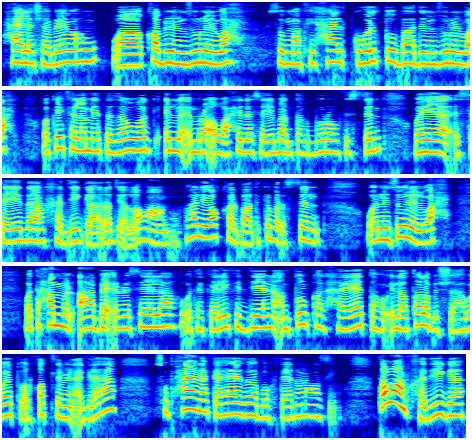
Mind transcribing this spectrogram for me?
حال شبابه وقبل نزول الوحي ثم في حال كهولته بعد نزول الوحي وكيف لم يتزوج إلا امرأة واحدة سيبا تكبره في السن وهي السيدة خديجة رضي الله عنه فهل يعقل بعد كبر السن ونزول الوحي وتحمل أعباء الرسالة وتكاليف الديانة أن تنقل حياته إلى طلب الشهوات والقتل من أجلها. سبحانك هذا بهتان عظيم. طبعا خديجة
